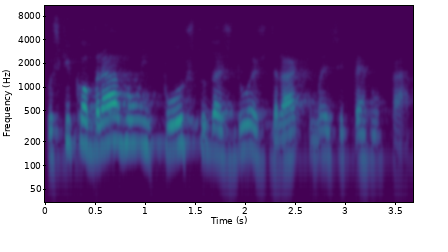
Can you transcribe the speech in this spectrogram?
os que cobravam o imposto das duas dracmas, e perguntaram:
